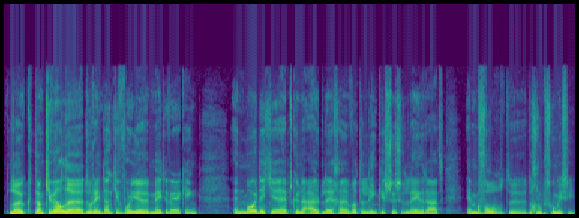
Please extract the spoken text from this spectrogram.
Leuk, dankjewel uh, Doreen. Dank je voor je medewerking. En mooi dat je hebt kunnen uitleggen wat de link is tussen de ledenraad en bijvoorbeeld de, de groepscommissie.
